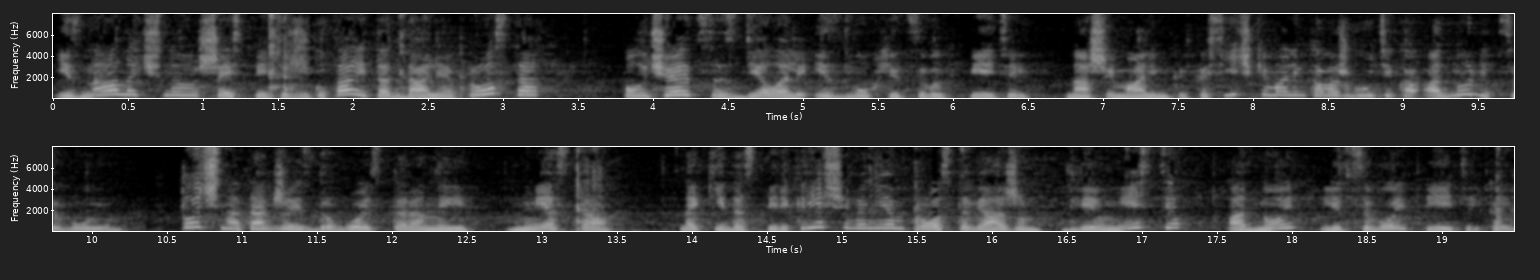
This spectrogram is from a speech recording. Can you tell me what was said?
изнаночную, 6 петель жгута и так далее. Просто, получается, сделали из двух лицевых петель нашей маленькой косички, маленького жгутика, одну лицевую. Точно так же и с другой стороны вместо накида с перекрещиванием просто вяжем 2 вместе, одной лицевой петелькой.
